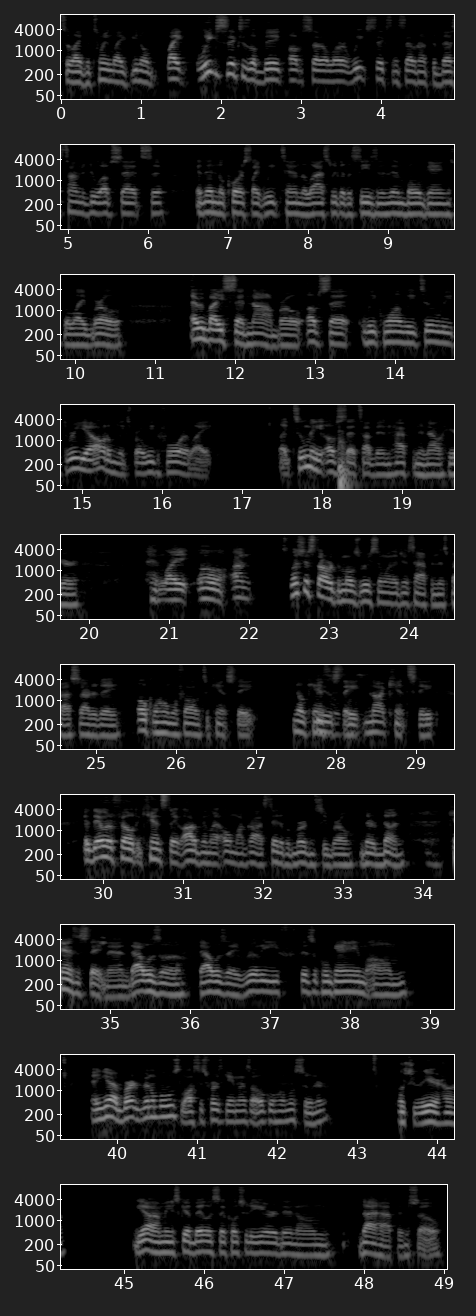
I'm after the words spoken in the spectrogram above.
to like between like you know like week six is a big upset alert week six and seven are the best time to do upsets uh, and then of course like week 10 the last week of the season and then bowl games but like bro everybody said nah bro upset week one week two week three yeah all them weeks bro week four like like too many upsets have been happening out here and like oh i'm let's just start with the most recent one that just happened this past Saturday. Oklahoma falling to Kent State. No, Kansas Beautiful. State, not Kent State. If they would have fell to Kent State, I'd have been like, "Oh my God, state of emergency, bro. They're done." Kansas State, man, that was a that was a really physical game. Um, and yeah, Brent Venables lost his first game as an Oklahoma Sooner. Coach of the year, huh? Yeah, I mean Skip Bayless said Coach of the Year, and then um that happened. So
